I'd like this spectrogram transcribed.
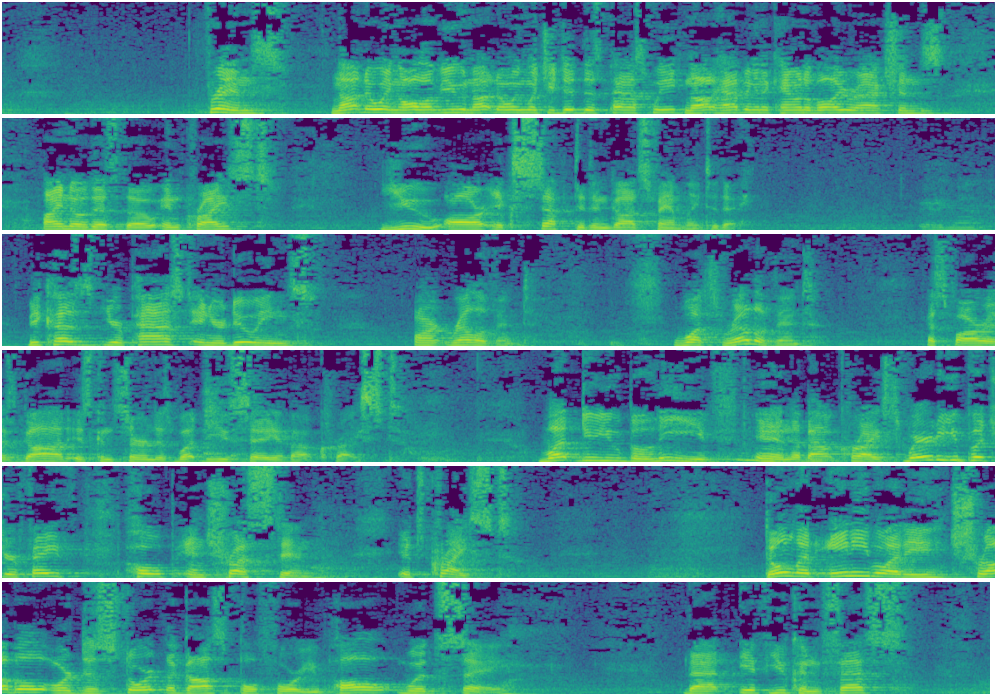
Friends, not knowing all of you, not knowing what you did this past week, not having an account of all your actions, I know this though, in Christ, you are accepted in God's family today. Amen. Because your past and your doings aren't relevant. What's relevant as far as God is concerned is what do you say about Christ? What do you believe in about Christ? Where do you put your faith, hope, and trust in? It's Christ. Don't let anybody trouble or distort the gospel for you. Paul would say that if you confess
